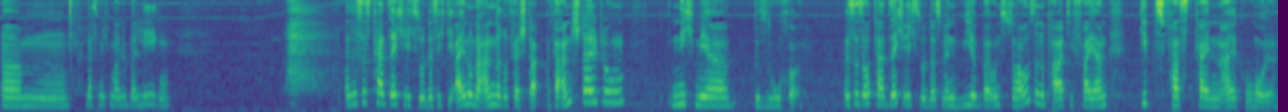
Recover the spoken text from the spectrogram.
Ähm, lass mich mal überlegen. Also es ist tatsächlich so, dass ich die ein oder andere Versta Veranstaltung nicht mehr besuche. Es ist auch tatsächlich so, dass wenn wir bei uns zu Hause eine Party feiern, gibt es fast keinen Alkohol.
